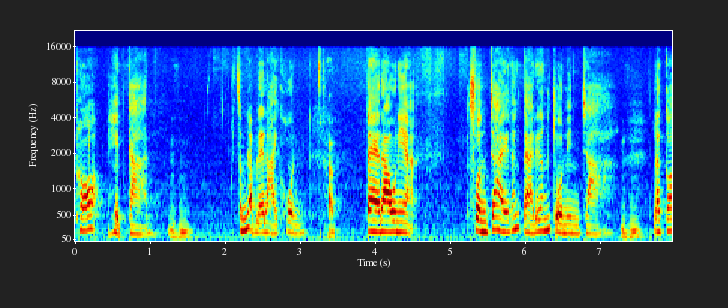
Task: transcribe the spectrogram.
เพราะเหตุการณ์อืมสำหรับหลาย ๆ คนครับแต่เราเนี่ยสนใจตั้งแต่เรื่องโจนินจาอืมแล้วก็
